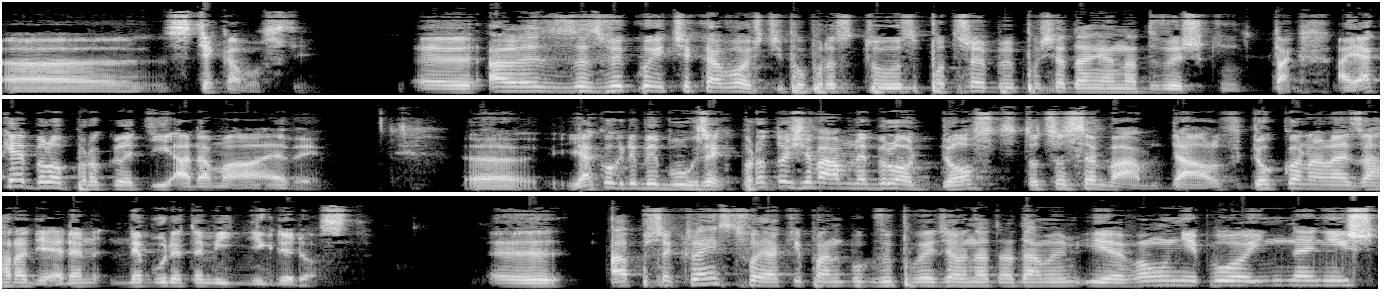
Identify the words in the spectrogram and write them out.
uh, z těkavosti. e, ale ze zwykłej ciekawości, po prostu z potrzeby posiadania nadwyżki. Tak, a jaké bylo prokletí Adama a Evy? Uh, jako kdyby Bůh řekl, protože vám nebylo dost to, co jsem vám dal, v dokonalé zahradě Eden nebudete mít nikdy dost. E, A przekleństwo, jakie Pan Bóg wypowiedział nad Adamem i Ewą, nie było inne niż,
